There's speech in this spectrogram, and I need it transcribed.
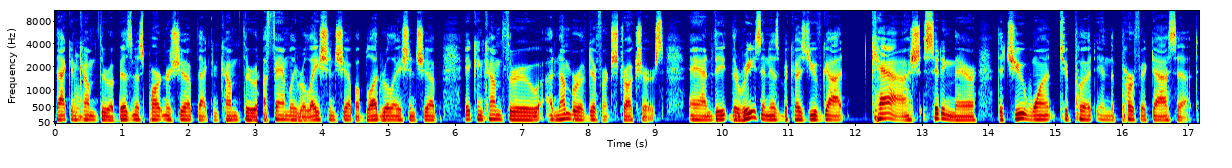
That can mm. come through a business partnership. That can come through a family relationship, a blood relationship. It can come through a number of different structures. And the, the reason is because you've got cash sitting there that you want to put in the perfect asset,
